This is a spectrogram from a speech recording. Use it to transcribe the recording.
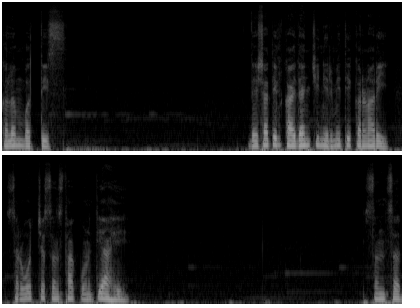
कलम बत्तीस. देशातील कायद्यांची निर्मिती करणारी सर्वोच्च संस्था कोणती आहे? संसद.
